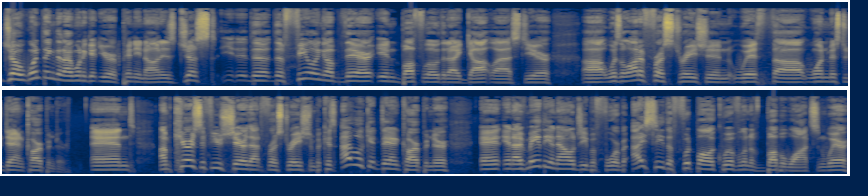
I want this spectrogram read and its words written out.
Joe, one thing that I want to get your opinion on is just the the feeling up there in Buffalo that I got last year uh, was a lot of frustration with uh, one Mr. Dan Carpenter, and I'm curious if you share that frustration because I look at Dan Carpenter. And, and I've made the analogy before, but I see the football equivalent of Bubba Watson, where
